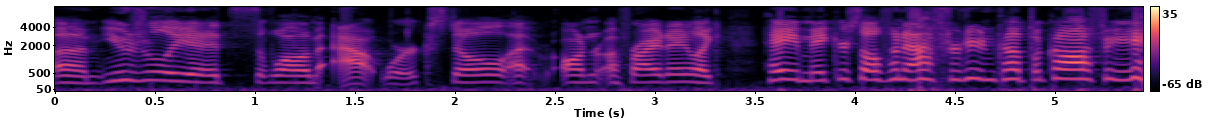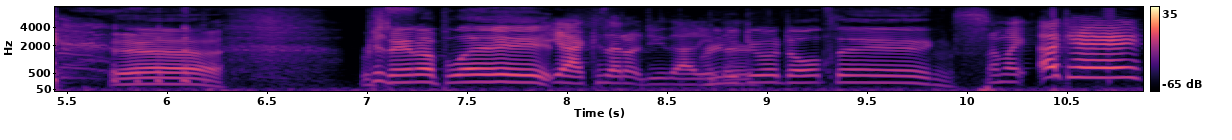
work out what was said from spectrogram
um, usually it's while I'm at work still at, on a Friday. Like, hey, make yourself an afternoon cup of coffee. yeah, We're staying up late. yeah, because I don't do that we're either. gonna do adult things. I'm like, okay.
